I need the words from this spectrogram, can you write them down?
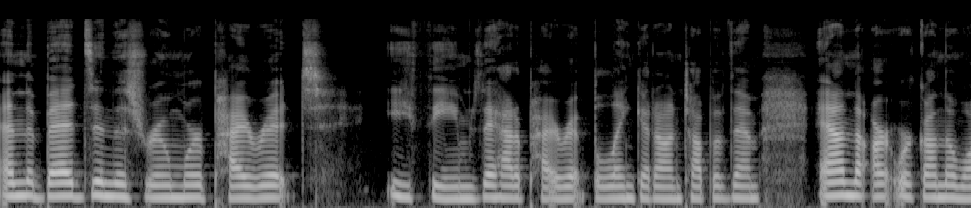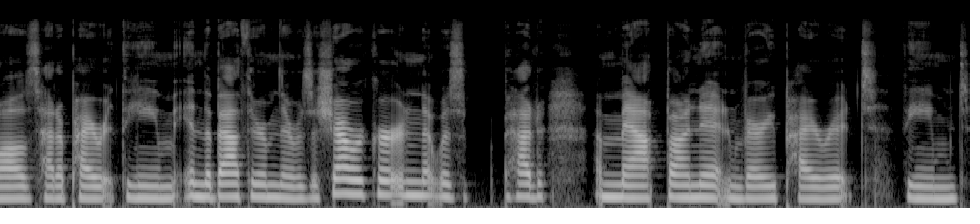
and the beds in this room were pirate e themed. They had a pirate blanket on top of them, and the artwork on the walls had a pirate theme. In the bathroom, there was a shower curtain that was had a map on it and very pirate themed.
